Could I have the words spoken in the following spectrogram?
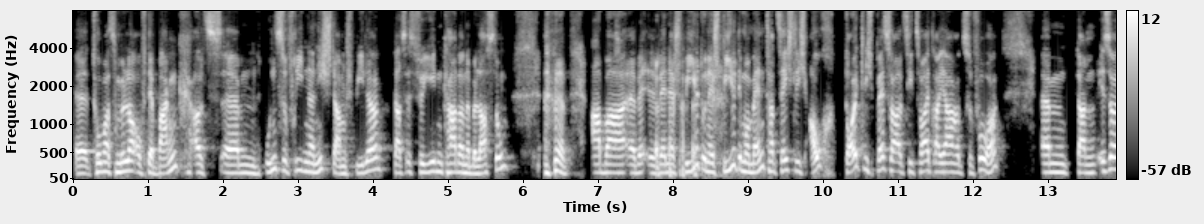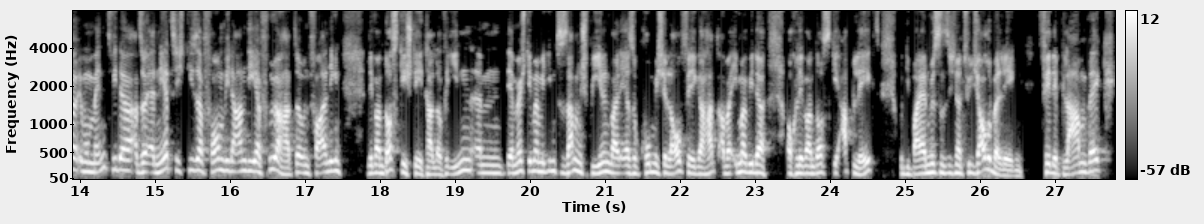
Äh, Thomas Müller auf der Bank als ähm, unzufriedener Nicht-Stammspieler, das ist für jeden Kader eine Belastung. Aber äh, wenn er spielt, und er spielt im Moment tatsächlich auch deutlich besser als die zwei, drei Jahre zuvor, ähm, dann ist er im Moment wieder, also er nähert sich dieser Form wieder an, die er früher hatte. Und vor allen Dingen, Lewandowski steht halt auf ihn. Ähm, der möchte immer mit ihm zusammenspielen, weil er so komische Laufwege hat, aber immer wieder auch Lewandowski ablegt. Und die Bayern müssen sich natürlich auch überlegen. Philipp Lahm weg,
